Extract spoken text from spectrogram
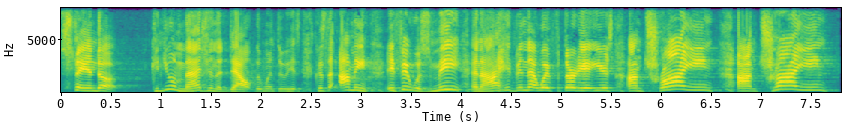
stand up, can you imagine the doubt that went through his? Because, I mean, if it was me and I had been that way for 38 years, I'm trying, I'm trying.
